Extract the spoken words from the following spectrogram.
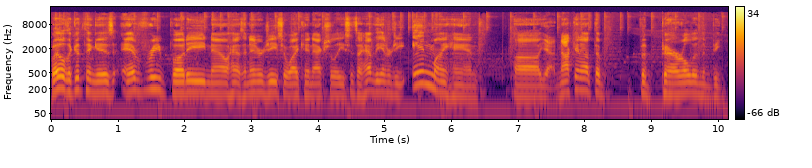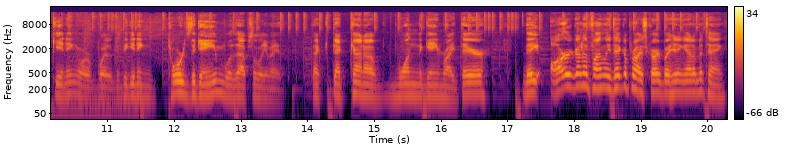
Well, the good thing is everybody now has an energy, so I can actually, since I have the energy in my hand, uh, yeah, knocking out the the barrel in the beginning or the beginning towards the game was absolutely amazing. That that kind of won the game right there. They are gonna finally take a prize card by hitting out a Metang,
